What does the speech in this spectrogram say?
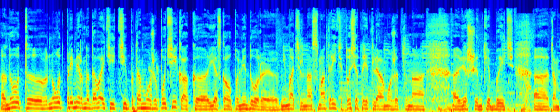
Ну вот, э, ну вот примерно давайте идти по тому же пути, как э, я сказал, помидоры. Внимательно осмотрите. То есть это итля может на э, вершинке быть. Там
